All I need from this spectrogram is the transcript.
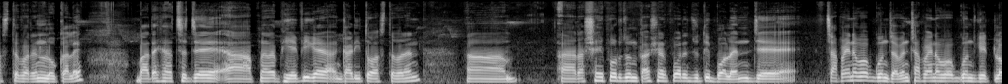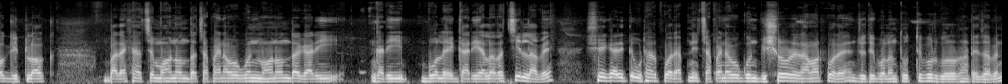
আসতে পারেন লোকালে, বা দেখা যাচ্ছে যে আপনারা ভিআইপি গাড়িতেও আসতে পারেন। রাজশাহী পর্যন্ত আসার পরে যদি বলেন যে চাঁপাইনবাবগঞ্জ যাবেন, চাঁপাইনবাবগঞ্জ গেটলক গেটলক বা দেখা যাচ্ছে মহানন্দা, চাঁপাইনবাবগঞ্জ মহানন্দা গাড়ি গাড়ি বলে গাড়িওয়ালারা চিল্লাবে। সেই গাড়িতে ওঠার পরে আপনি চাঁপাইনবাবগঞ্জ বিশ্ব রোডে নামার পরে যদি বলেন তত্তিপুর গরুরহাটে যাবেন,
